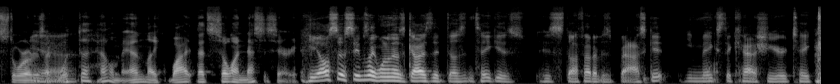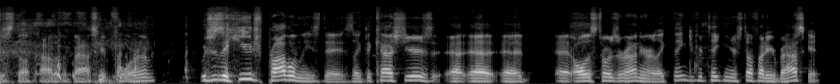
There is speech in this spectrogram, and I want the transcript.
store owners like, what the hell, man? Like, why? That's so unnecessary. He also seems like one of those guys that doesn't take his his stuff out of his basket. He makes the cashier take his stuff out of the basket for him, which is a huge problem these days. Like the cashiers at at, at, at all the stores around here are like, "Thank you for taking your stuff out of your basket."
